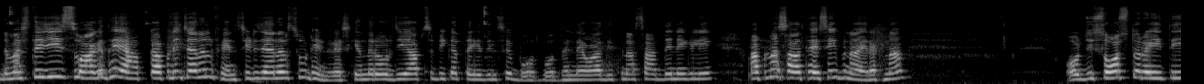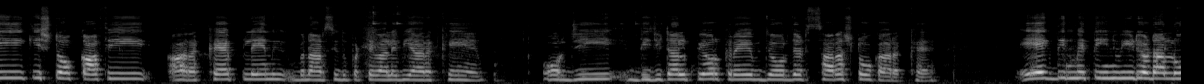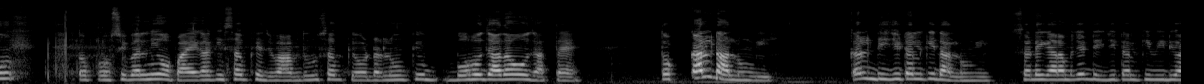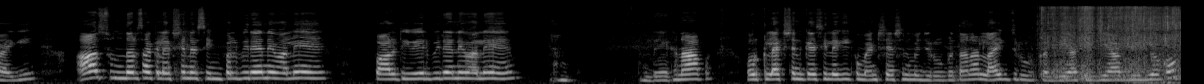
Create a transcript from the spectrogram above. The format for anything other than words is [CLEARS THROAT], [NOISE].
नमस्ते जी, स्वागत है आपका अपने channel fancy designer suit and dress के अंदर। और जी, आप सभी का तहे दिल से बहुत बहुत धन्यवाद इतना साथ देने के लिए। अपना साथ ऐसे ही बनाए रखना। और जी, सोच तो रही थी कि स्टॉक काफ़ी आ रखा है, प्लेन बनारसी दुपट्टे वाले भी आ रखे हैं। और जी, डिजिटल प्योर क्रेप, जॉर्जट, सारा स्टॉक आ रखा है। एक दिन में तीन वीडियो डालूं तो पॉसिबल नहीं हो पाएगा कि सबके जवाब दूँ, सबके ऑर्डर लूँ, क्यों? बहुत ज़्यादा हो जाता है। तो कल डालूँगी। कल डिजिटल की डालूँगी। साढ़े ग्यारह बजे डिजिटल की वीडियो आएगी। आज सुंदर सा कलेक्शन है सिंपल भी रहने वाले हैं पार्टी वेयर भी रहने वाले हैं। देखना आप, और कलेक्शन कैसी लगी कमेंट सेशन में ज़रूर बताना। लाइक ज़रूर कर दिया कीजिए आप वीडियो को।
